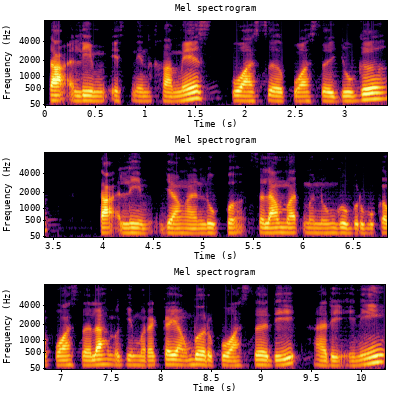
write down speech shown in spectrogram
Taklim Isnin Khamis puasa-puasa juga. Taklim jangan lupa selamat menunggu berbuka puasa lah bagi mereka yang berpuasa di hari ini.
